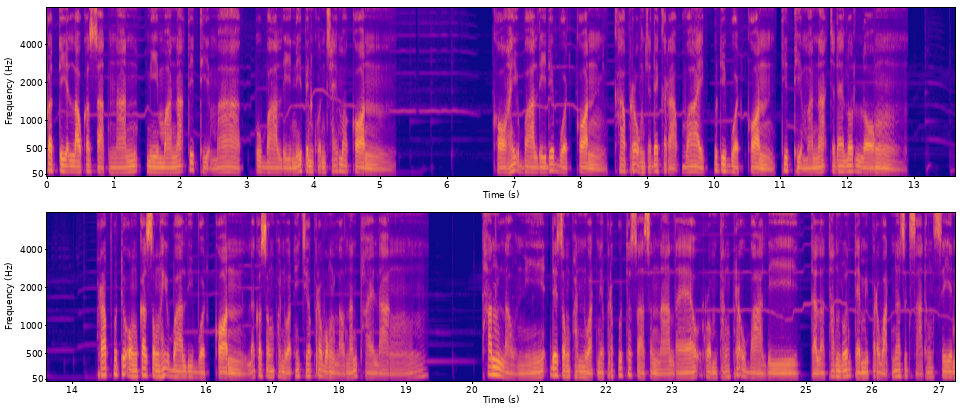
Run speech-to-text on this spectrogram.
กติเหล่ากษัตริย์นั้นมีมานะทิฏฐิมาก อุบาลีนี้เป็นคนใช้มาก่อน ขอให้อุบาลีได้บวชก่อน ข้าพระองค์จะได้กราบไหว้ผู้ที่บวชก่อน ทิฏฐิมานะจะได้ลดลง พระพุทธองค์ก็ทรงให้อุบาลีบวชก่อน แล้วก็ทรงผนวดให้เชื้อพระวงศ์เหล่านั้นภายหลัง ท่านเหล่านี้ได้ทรงผนวดในพระพุทธศาสนาแล้วรวมทั้งพระอุบาลี แต่ละท่านล้วนแต่มีประวัติน่าศึกษาทั้งสิ้น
